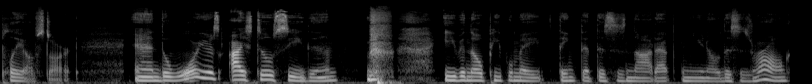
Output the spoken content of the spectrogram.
playoffs start. And the Warriors, I still see them, even though people may think that this is not, up and you know, this is wrong.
